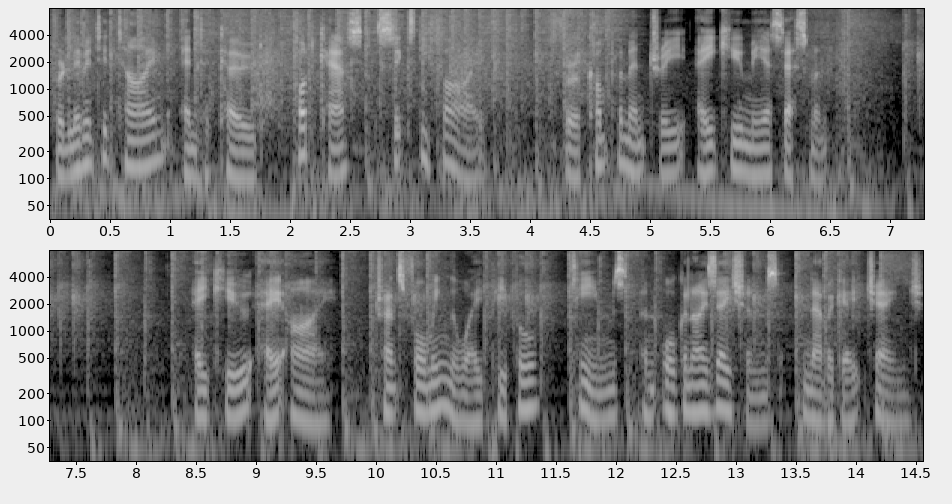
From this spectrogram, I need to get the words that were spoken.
For a limited time, enter code podcast65 for a complimentary AQME assessment. AQAI, transforming the way people, teams, and organizations navigate change.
